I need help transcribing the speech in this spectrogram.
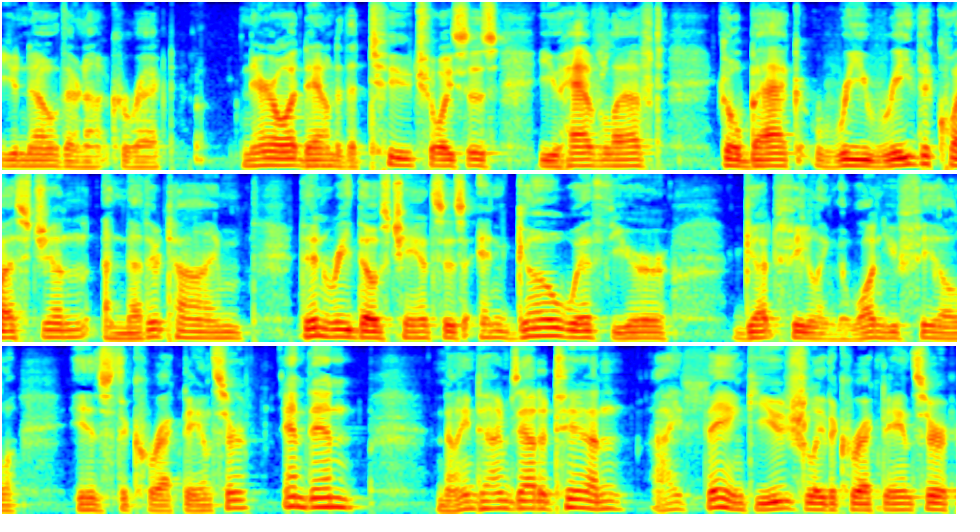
you know they're not correct. Narrow it down to the two choices you have left. Go back, reread the question another time, then read those chances and go with your gut feeling, the one you feel is the correct answer. And then, nine times out of 10, I think usually the correct answer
